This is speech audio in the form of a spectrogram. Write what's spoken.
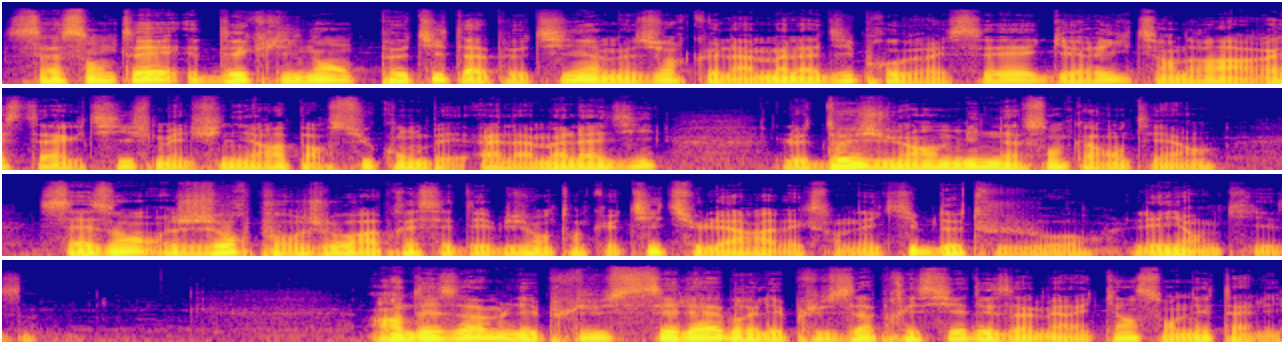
Sa santé déclinant petit à petit à mesure que la maladie progressait, Gehrig tiendra à rester actif mais il finira par succomber à la maladie le 2 juin 1941 16 ans jour pour jour après ses débuts en tant que titulaire avec son équipe de toujours, les Yankees. Un des hommes les plus célèbres et les plus appréciés des Américains s'en est allé.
